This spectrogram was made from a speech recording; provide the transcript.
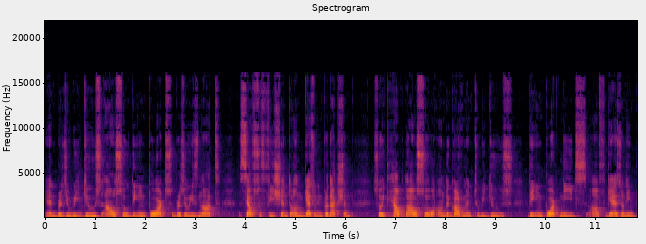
And Brazil reduced also the imports. Brazil is not self-sufficient on gasoline production. So it helped also on the government to reduce the import needs of gasoline.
